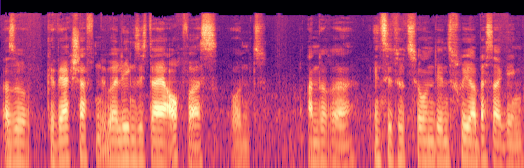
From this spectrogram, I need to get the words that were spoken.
Also Gewerkschaften überlegen sich da ja auch was und andere Institutionen, denen es früher besser ging.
